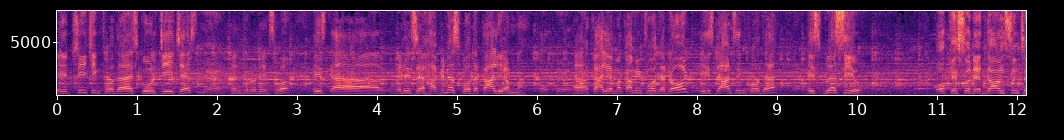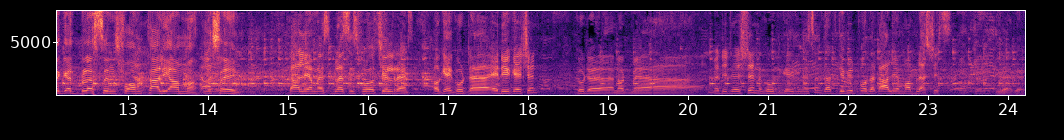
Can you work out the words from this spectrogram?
it's teaching for the school teachers Yeah. and students. For is uh, when it's a happiness for the kaliamma Okay, okay. Uh, coming for the road. Is dancing for the is bless you. Okay, so they're dancing to get blessings from Kali Amma, you're saying? Kali Amma is blessings for children. Okay, good uh, education, good uh, not uh, meditation, good guidance. That give it for the Kali Amma blessings. Okay, Yeah, good.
